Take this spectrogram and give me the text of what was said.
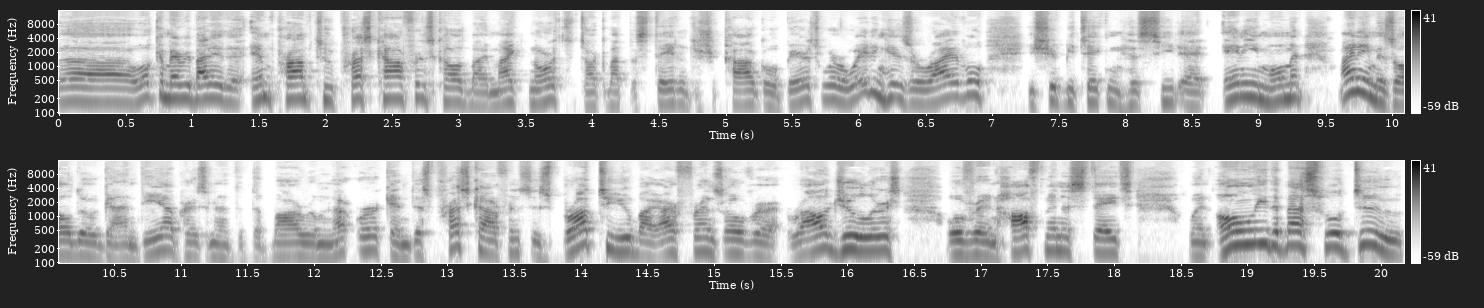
Uh, welcome everybody to the impromptu press conference called by Mike North to talk about the state of the Chicago Bears. We're awaiting his arrival. He should be taking his seat at any moment. My name is Aldo Gandia, president of the Barroom Network, and this press conference is brought to you by our friends over at Rahl Jewelers over in Hoffman Estates. When only the best will do,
